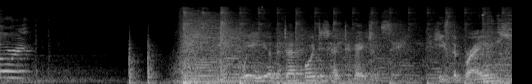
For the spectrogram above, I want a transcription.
Sorry. We are the Dead Boy Detective Agency. He's the brains.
